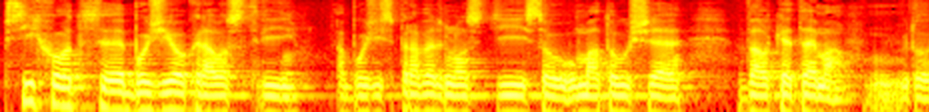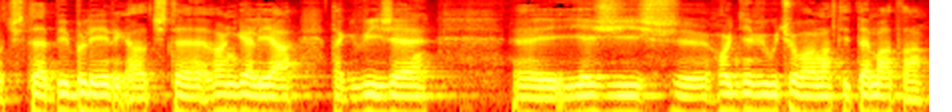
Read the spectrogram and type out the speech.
Příchod eh, Božího království a Boží spravedlnosti jsou u Matouše velké téma. Kdo čte Bibli a čte Evangelia, tak ví, že Ježíš hodně vyučoval na ty témata.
